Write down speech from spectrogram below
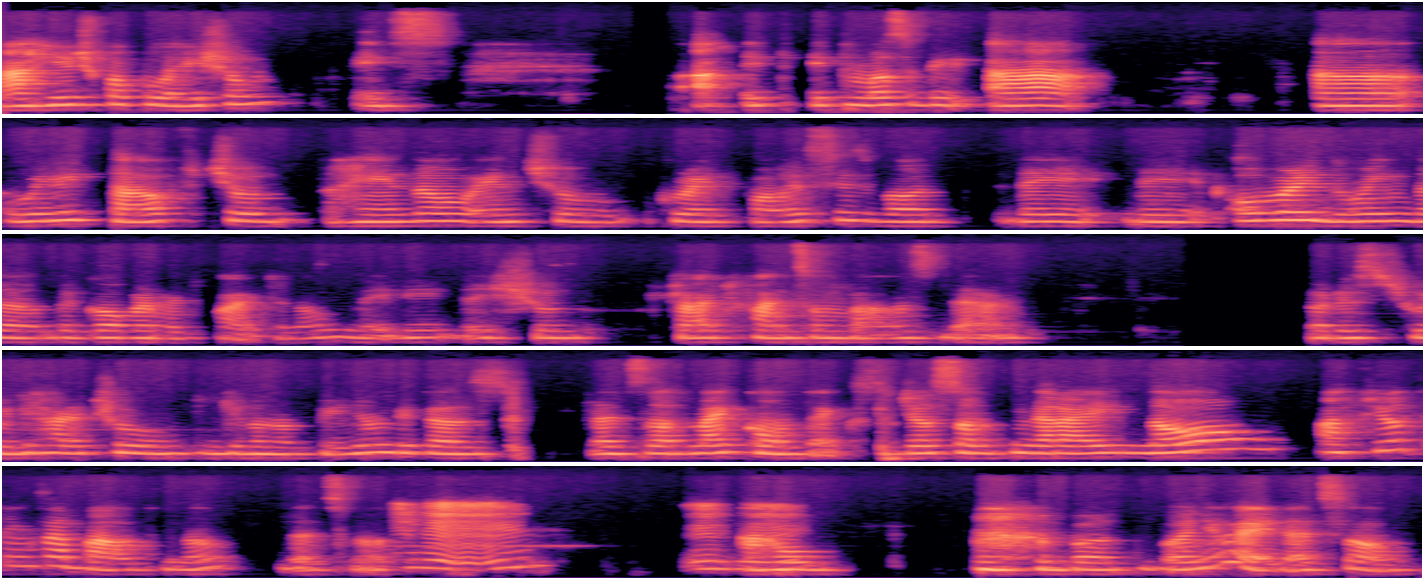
a huge population. It's uh, it, it must be uh, uh, really tough to handle and to create policies, but they they overdoing the, the government part. You know, maybe they should try to find some balance there but it's really hard to give an opinion because that's not my context. Just something that I know a few things about, you know. That's not mm-hmm. Mm-hmm. I hope. but, but anyway, that's all.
